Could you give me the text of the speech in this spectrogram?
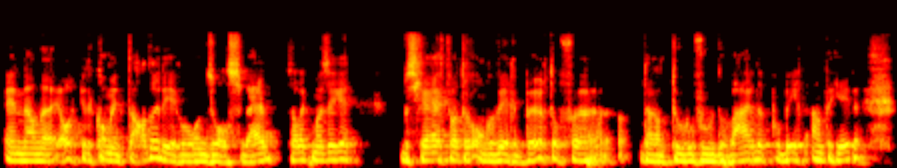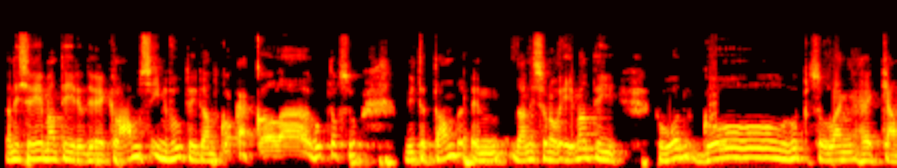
En dan ja, de commentator, die gewoon zoals wij, zal ik maar zeggen, beschrijft wat er ongeveer gebeurt of uh, daar een toegevoegde waarde probeert aan te geven. Dan is er iemand die de reclames invoert, die dan Coca-Cola roept of zo, niet de tanden. En dan is er nog iemand die gewoon goal roept zolang hij kan.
